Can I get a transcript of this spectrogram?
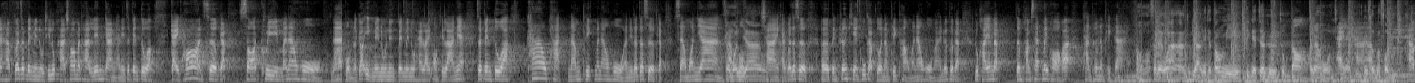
นะครับก็จะเป็นเมนูที่ลูกค้าชอบมาทานเล่นกัน อันนี้จะเป็นตัวไก่ทอดเสิร์ฟกับซอสครีมมะนาวโฮนะผมแล้วก็อีกเมนูหนึงเป็นเมนูไฮไลท์ของที่ร้านเนี่ยจะเป็นตัวข้าวผัดน้ำพริกมะนาวโฮอันนี้เราจะเสิร์ฟกับแซลมอนย่างครับแซลมอนผย่าง ใช่ครับก็จะเสิร์ฟเอ่อเป็นเครื่องเคียงคู่กับตัวน้ำพริกเผามะนาวโฮมาให้ด้วยเผื่อแบบลูกค้ายังแบบเติมความแซ่บไม่พอก็ทานเพิ่มน้ำพริกได้ อ๋อ แสดงว่าอาหารทุกอย่างเนี่ยจะต้องมีซิกเนเจอร์คือถูกต้องมะนาวโหใช่เลยครับเป็นส่วนผสมครับ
